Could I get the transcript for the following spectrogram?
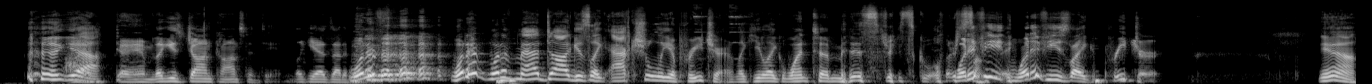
yeah. Ah, damn. Like he's John Constantine. Like he has that. What if what if what if Mad Dog is like actually a preacher? Like he like went to ministry school or what if he? What if he's like preacher? Yeah.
